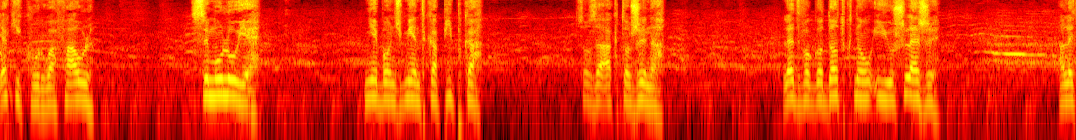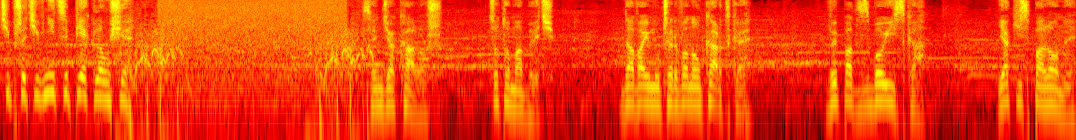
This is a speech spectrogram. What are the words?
Jaki kurwa faul? Symuluje. Nie bądź miętka pipka. Co za aktorzyna. Ledwo go dotknął i już leży. Ale ci przeciwnicy pieklą się. Sędzia Kalosz. Co to ma być? Dawaj mu czerwoną kartkę. Wypad z boiska. Jaki spalony?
